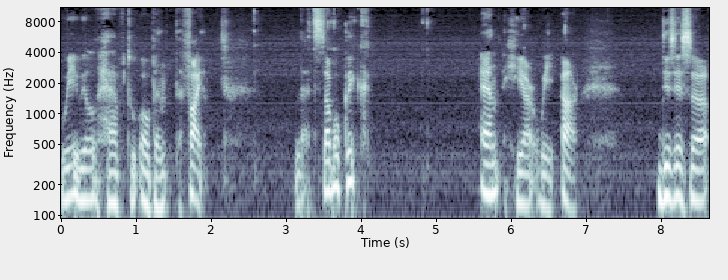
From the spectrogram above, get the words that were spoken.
we will have to open the file. Let's double click and here we are. This is a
